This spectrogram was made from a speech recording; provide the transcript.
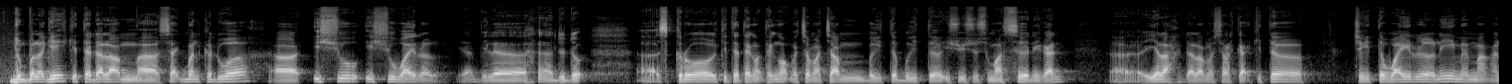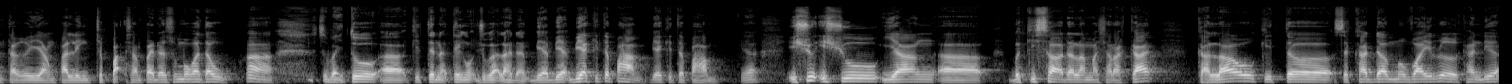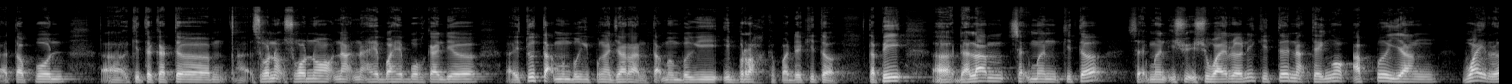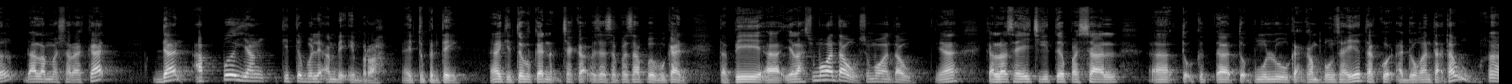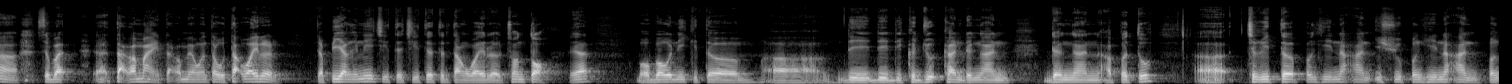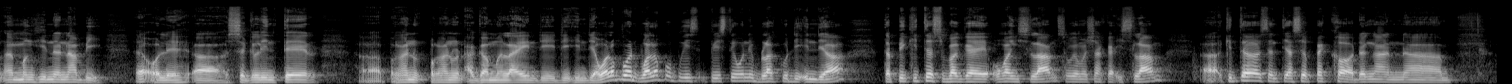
Jumpa lagi kita dalam uh, segmen kedua uh, isu-isu viral. Ya bila duduk uh, scroll kita tengok-tengok macam-macam berita-berita isu-isu semasa ni kan uh, ialah dalam masyarakat kita cerita viral ni memang antara yang paling cepat sampai dan semua orang tahu. Ha sebab itu uh, kita nak tengok jugalah dan biar biar biar kita faham, biar kita faham ya. Isu-isu yang uh, berkisar dalam masyarakat kalau kita sekadar memviralkan dia ataupun uh, kita kata uh, seronok-seronok nak nak heboh-hebohkan dia uh, itu tak memberi pengajaran tak memberi ibrah kepada kita. Tapi uh, dalam segmen kita segmen isu-isu viral ni kita nak tengok apa yang viral dalam masyarakat dan apa yang kita boleh ambil ibrah. Itu penting Ha, kita bukan nak cakap pasal siapa-siapa bukan. Tapi uh, ialah semua orang tahu, semua orang tahu, ya. Kalau saya cerita pasal uh, tok uh, tok pengulu kat kampung saya takut ada orang tak tahu. Ha, sebab uh, tak ramai, tak ramai orang tahu, tak viral. Tapi yang ini cerita-cerita tentang viral. Contoh, ya. Baru-baru ni kita uh, di, di, dikejutkan dengan dengan apa tu? Uh, cerita penghinaan, isu penghinaan, peng, uh, menghina Nabi ya, oleh uh, segelintir Uh, penganut-penganut agama lain di di India. Walaupun walaupun peristiwa ini berlaku di India, tapi kita sebagai orang Islam, sebagai masyarakat Islam, uh, kita sentiasa peka dengan uh,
